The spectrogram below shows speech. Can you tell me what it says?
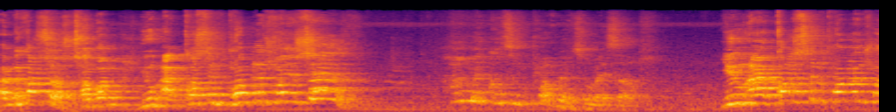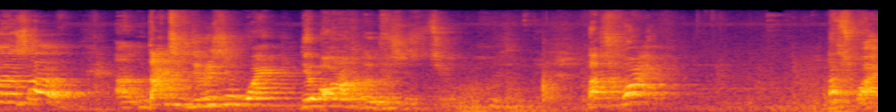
And because you're stubborn, you are causing problems for yourself. How am I causing problems for myself? You are causing problems for yourself. And that is the reason why the oracle visits you. That's why. That's why.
